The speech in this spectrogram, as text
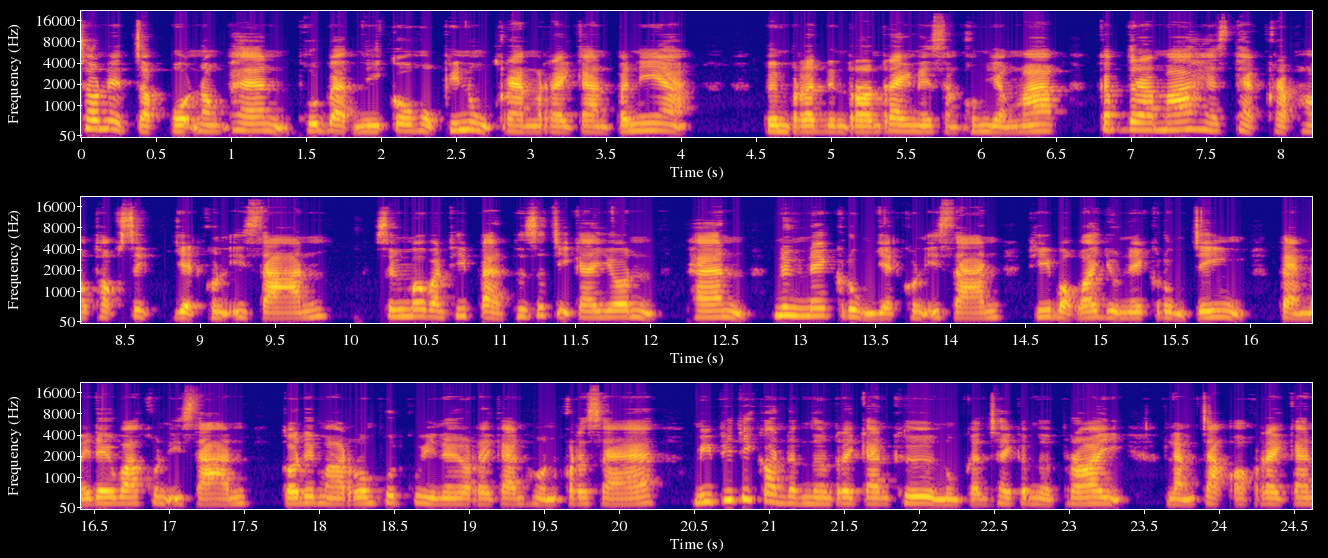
ชาวเน็ตจับโป๊ะน้องแพนพูดแบบนี้โกหกพี่หนุ่มกลางรายการปะเนี่ย เป็นประเด็นร้อนแรงในสังคมอย่างมาก กับดราม่าแฮชแท็กครับเฮาท็อกซิกเหยียดคนอีสาน ซึ่งเมื่อวันที่ 8 พฤศจิกายน แพนหนึ่งในกลุ่มเหยียดคนอีสาน ที่บอกว่าอยู่ในกลุ่มจริง แต่ไม่ได้ว่าคนอีสานก็ได้มาร่วมพูดคุยในรายการโหนกระแส มีพิธีกรดำเนินรายการคือหนุ่มกัญชัยกำเนิดพลอย หลังจากออกรายการ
